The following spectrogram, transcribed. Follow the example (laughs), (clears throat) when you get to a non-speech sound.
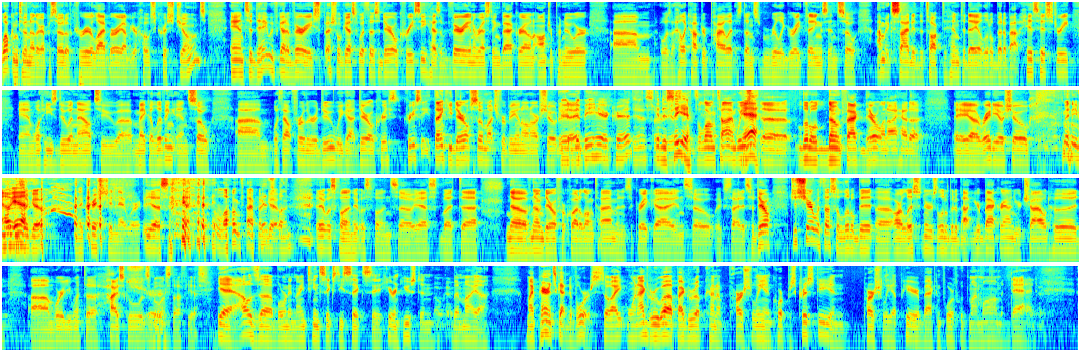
Welcome to another episode of Career Library. I'm your host, Chris Jones, and today we've got a very special guest with us. Daryl Creasy has a very interesting background, entrepreneur, um, was a helicopter pilot, has done some really great things, and so I'm excited to talk to him today a little bit about his history and what he's doing now to uh, make a living. And so, um, without further ado, we got Daryl Creasy. Thank you, Daryl, so much for being on our show today. Good to be here, Chris. Yes, sir. Good to yes, see sir. you. It's a long time. We Yeah. used, uh, little known fact, Daryl and I had a a uh, radio show (laughs) many Oh, moons yeah. ago. (laughs) the Christian Network. yes, a (laughs) long time ago. fun. It was fun. It was fun. So yes, but uh, no, I've known Daryl for quite a long time, and it's a great guy, and so excited. So Daryl, just share with us a little bit, uh, our listeners, a little bit about your background, your childhood, um, where you went to high school and school and stuff. Yes. Yeah, I was uh, born in 1966 uh, here in Houston, okay. but my uh, my parents got divorced. So I, when I grew up, I grew up kind of partially in Corpus Christi and partially up here, back and forth with my mom and dad.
